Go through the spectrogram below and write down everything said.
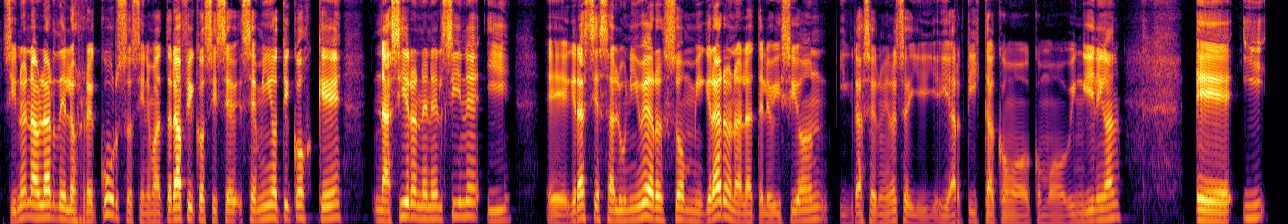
sino en hablar de los recursos cinematográficos y se- semióticos que nacieron en el cine y eh, gracias al universo migraron a la televisión y gracias al universo y, artistas como, como Gilligan. Eh, y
